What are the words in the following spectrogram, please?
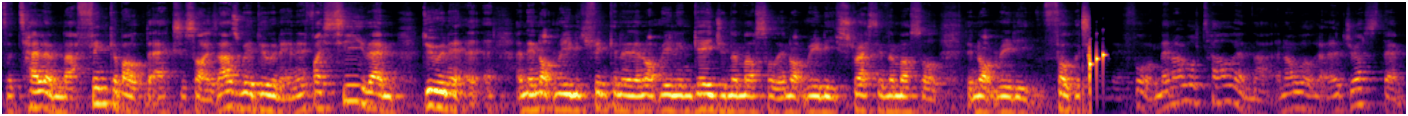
to tell them that think about the exercise as we're doing it, and if I see them doing it uh, and they're not really thinking and they're not really engaging the muscle, they're not really stressing the muscle, they're not really focusing form, then I will tell them that and I will adjust them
